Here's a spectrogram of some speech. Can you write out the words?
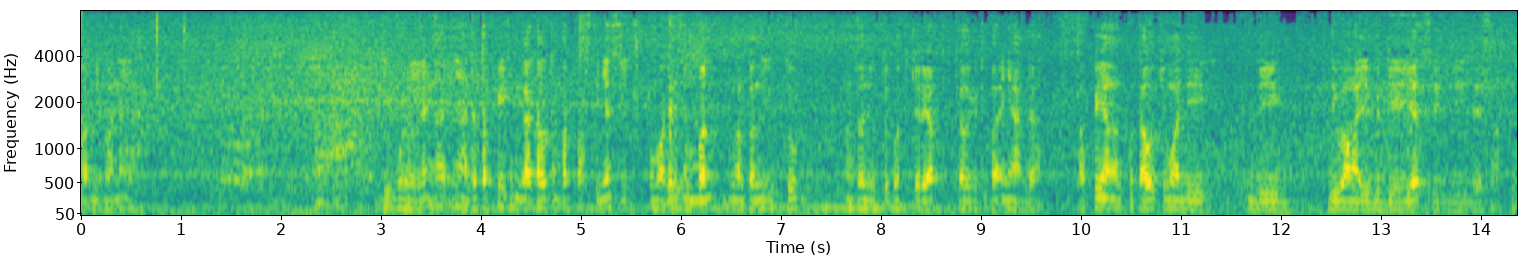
oh, di mana ya? Di Buleleng kayaknya ada tapi nggak tahu tempat pastinya sih. Kemarin sempat nonton di YouTube, nonton YouTube atau cari artikel gitu kayaknya ada. Tapi yang aku tahu cuma di di di Wangayu Gede ya sih di desaku.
